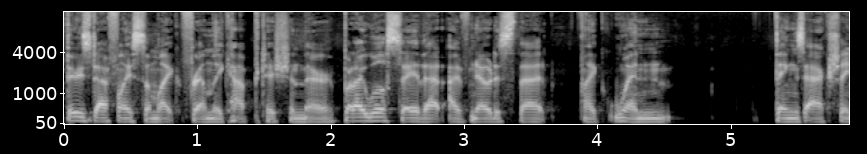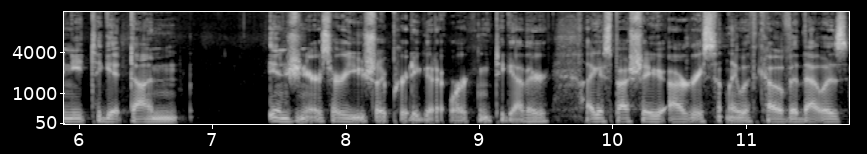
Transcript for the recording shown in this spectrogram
there's definitely some like friendly competition there. But I will say that I've noticed that like when things actually need to get done engineers are usually pretty good at working together. Like especially uh, recently with COVID, that was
